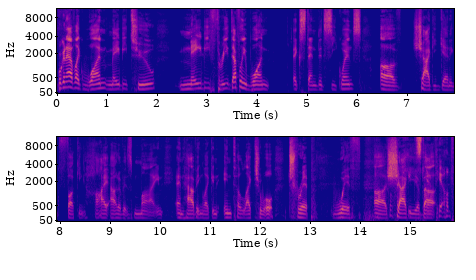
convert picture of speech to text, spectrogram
we're gonna have like one, maybe two, maybe three, definitely one extended sequence of Shaggy getting fucking high out of his mind and having like an intellectual trip with uh, Shaggy about Stanfield.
